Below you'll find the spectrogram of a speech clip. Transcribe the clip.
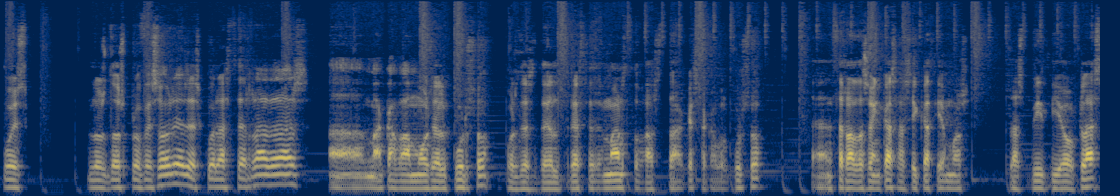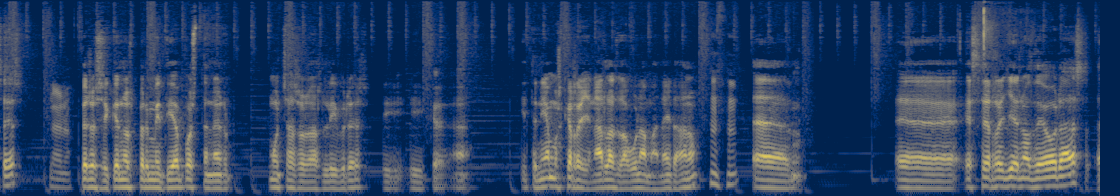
pues los dos profesores, escuelas cerradas, acabamos el curso, pues desde el 13 de marzo hasta que se acabó el curso, encerrados en casa, sí que hacíamos las videoclases, Claro. pero sí que nos permitía pues tener muchas horas libres y, y que, y teníamos que rellenarlas de alguna manera, ¿no? Ujú. Eh, eh, ese relleno de horas eh,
